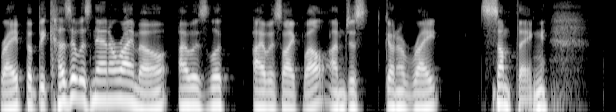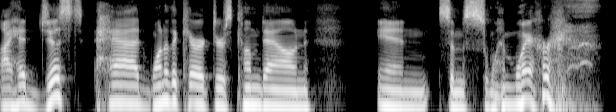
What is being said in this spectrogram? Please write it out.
right? But because it was NaNoWriMo, I was look, I was like, well, I'm just going to write something. I had just had one of the characters come down in some swimwear.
